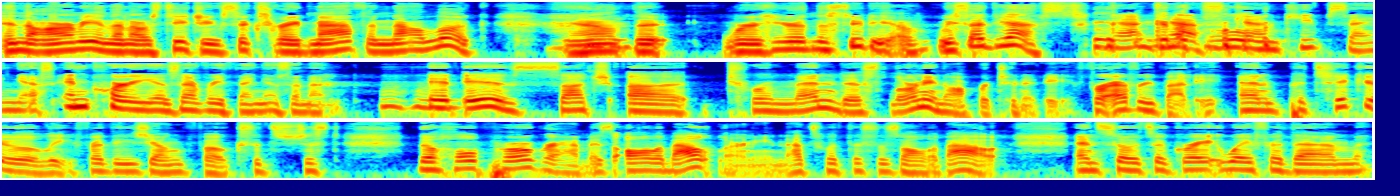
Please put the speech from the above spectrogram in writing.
in the army and then I was teaching sixth grade math and now look, you know, the we're here in the studio. We said yes. Yeah, yes, can keep saying yes. Inquiry is everything, isn't it? Mm-hmm. it? is such a tremendous learning opportunity for everybody, and particularly for these young folks. It's just the whole program is all about learning. That's what this is all about. And so it's a great way for them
